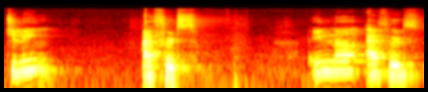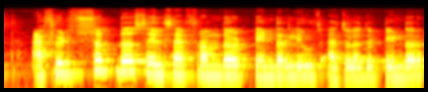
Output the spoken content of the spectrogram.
chilling aphids. In uh, aphids, aphids suck the cell sap from the tender leaves as well as the tender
